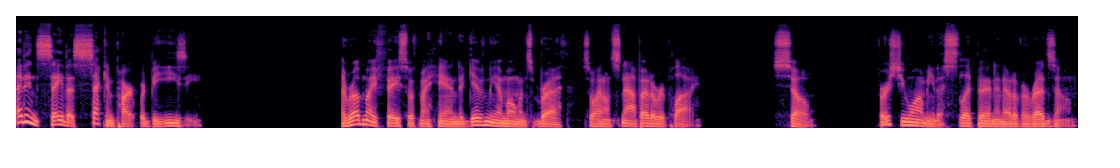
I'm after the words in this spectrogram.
I didn't say the second part would be easy. I rub my face with my hand to give me a moment's breath so I don't snap out a reply. So, first you want me to slip in and out of a red zone.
